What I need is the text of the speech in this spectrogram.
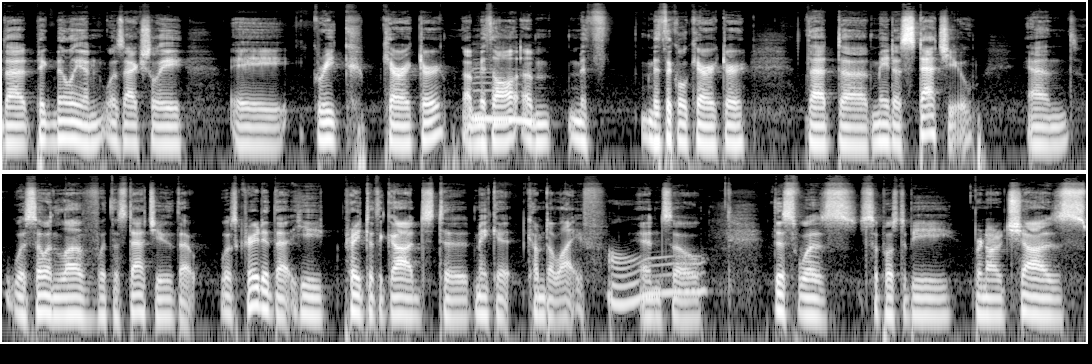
that Pygmalion was actually a Greek character, a mytho- a myth- mythical character that uh, made a statue and was so in love with the statue that was created that he prayed to the gods to make it come to life. And so this was supposed to be Bernard Shaw's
